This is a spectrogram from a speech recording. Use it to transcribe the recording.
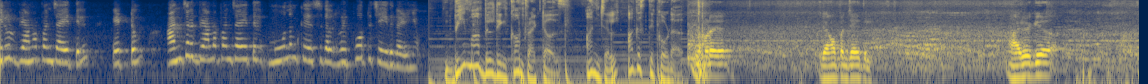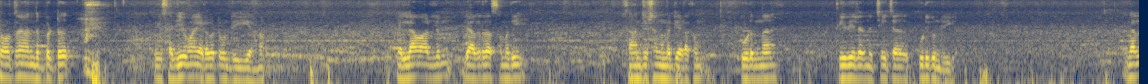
ഏരൂർ ഗ്രാമപഞ്ചായത്തിൽ എട്ടും അഞ്ചൽ ഗ്രാമപഞ്ചായത്തിൽ മൂന്നും കേസുകൾ റിപ്പോർട്ട് ചെയ്തു കഴിഞ്ഞു. Bhima building contractors Anchal Agasthikode. നമ്മുടെ ഗ്രാമപഞ്ചായത്തിൽ ആരോഗ്യ പ്രവർത്തനം ബന്ധപ്പെട്ട് സജീവമായി ഇടപെട്ടുകൊണ്ടിരിക്കുകയാണ്. എല്ലാ വാർഡിലും ജാഗ്രതാ സമിതി സാനിറ്റേഷൻ കമ്മിറ്റി അടക്കം കൂടുന്ന തീയതിയിൽ നിശ്ചയിച്ച് കൂടിക്കൊണ്ടിരിക്കുക എന്നാൽ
